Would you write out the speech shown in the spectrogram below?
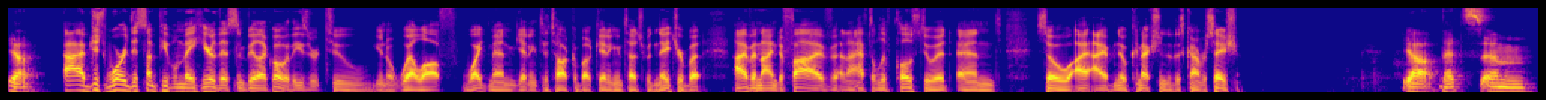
Yeah. I'm just worried that some people may hear this and be like, "Oh, these are two, you know, well-off white men getting to talk about getting in touch with nature." But I have a nine to five, and I have to live close to it, and so I, I have no connection to this conversation. Yeah, that's um,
